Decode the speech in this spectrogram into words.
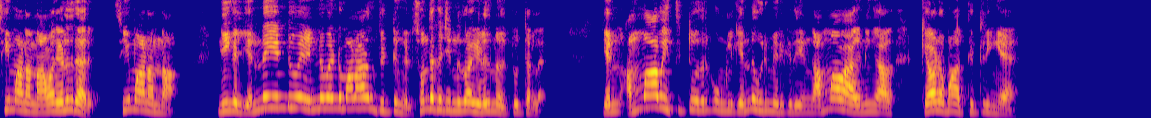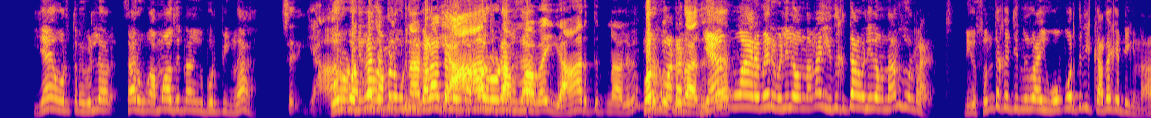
சீமான் அண்ணா அவர் எழுதுறாரு. சீமான் அண்ணா நீங்கள் என்ன என்று என்ன வேண்டுமானாலும் திட்டுங்கள். சொந்த கட்சி நிர்வாகி எழுதினது ட்விட்டரில் என் அம்மாவை திட்டுவதற்கு உங்களுக்கு என்ன உரிமை இருக்குது? எங்க அம்மாவை நீங்க கேவலமா திட்டுறீங்க. ஏன் ஒருத்தர் வெளில சார் உங்க அம்மா திட்டினா நீங்க பொறுப்பீங்களா? நீங்க சொந்த கட்சி நிர்வாகி ஒவ்வொருத்தரையும் கதை கேட்டீங்கன்னா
